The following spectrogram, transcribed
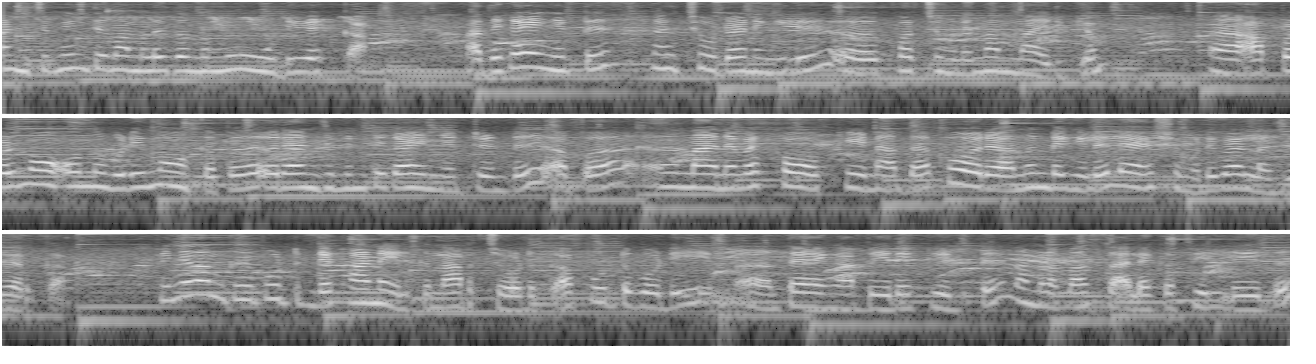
അഞ്ച് മിനിറ്റ് നമ്മളിതൊന്ന് മൂടി വെക്കാം. അത് കഴിഞ്ഞിട്ട് ചൂടാണെങ്കിൽ കുറച്ചും കൂടി നന്നായിരിക്കും. അപ്പോൾ നോ ഒന്നും കൂടി നോക്കാം. അപ്പോൾ ഒരു അഞ്ച് മിനിറ്റ് കഴിഞ്ഞിട്ടുണ്ട്. അപ്പോൾ നനവൊക്കെ ഓക്കെയാണ് അത് പോരാന്നുണ്ടെങ്കിൽ ലേശം കൂടി വെള്ളം ചേർക്കാം. പിന്നെ നമുക്ക് പുട്ടിന്റെ കണയിലേക്ക് നിറച്ച് കൊടുക്കുക പുട്ടുപൊടി തേങ്ങാപ്പീരൊക്കെ ഇട്ട് നമ്മൾ മസാലയൊക്കെ ഫില്ല് ചെയ്ത്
